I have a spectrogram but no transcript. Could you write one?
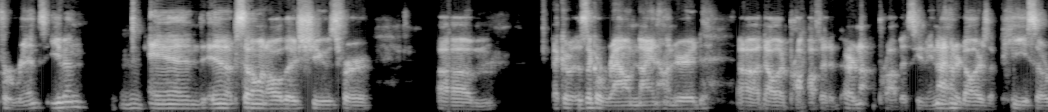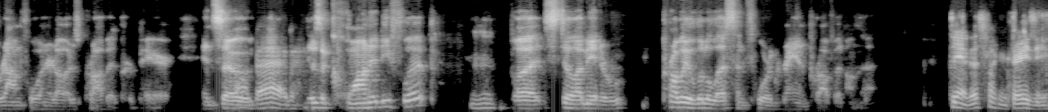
for rent even. Mm-hmm. And ended up selling all those shoes for, um, like it was like around 900 uh, dollar profit or not profit, excuse me, $900 a piece. So around $400 profit per pair. And so there's a quantity flip, mm-hmm. but still I made a probably a little less than four grand profit on that. Damn, that's fucking crazy.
